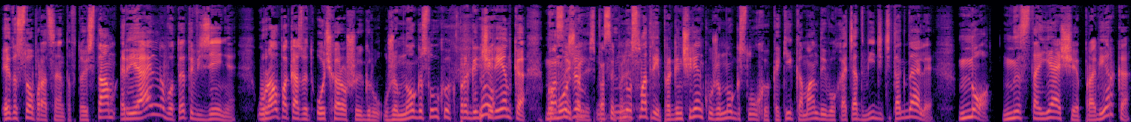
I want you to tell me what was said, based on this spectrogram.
это сто процентов. То есть там реально вот это везение. Урал показывает очень хорошую игру. Уже много слухов про Гончаренко. Мы можем... посыпались, посыпались. Ну, смотри, про Гончаренко уже много слухов, какие команды его хотят видеть и так далее. Но настоящая проверка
